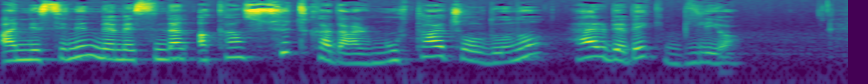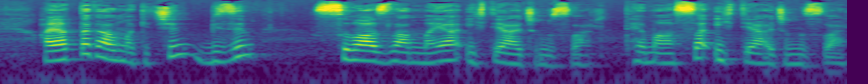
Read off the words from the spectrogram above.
annesinin memesinden akan süt kadar muhtaç olduğunu her bebek biliyor. Hayatta kalmak için bizim sıvazlanmaya ihtiyacımız var. Temasa ihtiyacımız var.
